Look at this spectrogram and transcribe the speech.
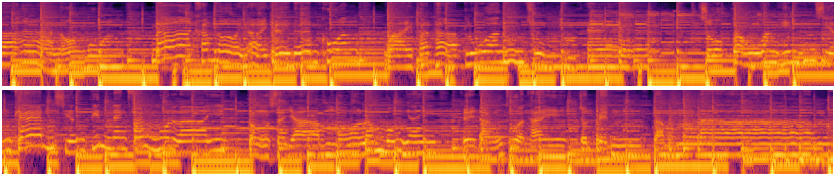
ศิลาน้องม่วงนาคำน้อยอายเคยเดินควงไหวพระธาตุหลวงชุมแพโศกก้องวังหินเสียงแค้นเสียงพินแนงฟังมวลลายก้องสยามหมอลำวงใหญ่เคยดังทั่วไทยจนเป็นตำนาน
